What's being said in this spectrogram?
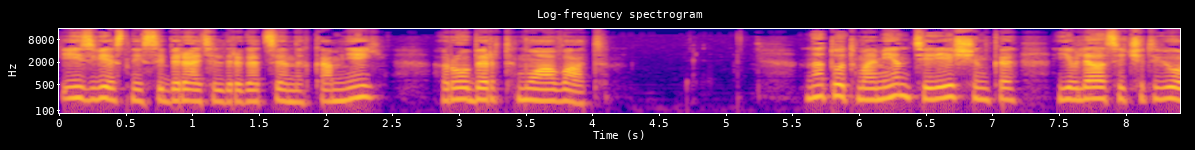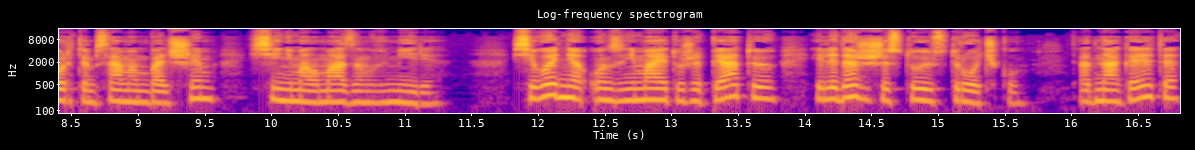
и известный собиратель драгоценных камней Роберт Муават. На тот момент Терещенко являлся четвертым самым большим синим алмазом в мире. Сегодня он занимает уже пятую или даже шестую строчку. Однако это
